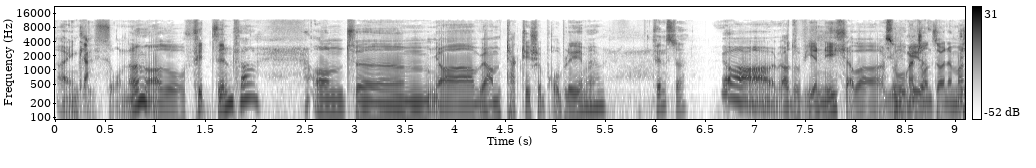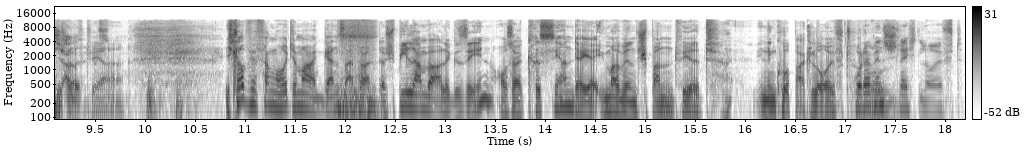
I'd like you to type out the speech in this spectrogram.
eigentlich so. Ne? Also fit sind wir und ähm, ja, wir haben taktische Probleme. Findest du? Ja, also wir nicht, aber so, Mannschaft. und seine Mannschaft. Ja. Ich glaube, wir fangen heute mal ganz einfach an. Das Spiel haben wir alle gesehen, außer Christian, der ja immer, wenn es spannend wird, in den Kurpark läuft. Oder wenn es schlecht läuft.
